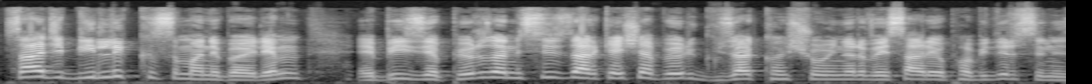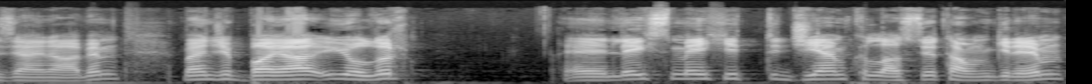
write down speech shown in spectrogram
Sadece birlik kısım hani böyle e, biz yapıyoruz. Hani siz de arkadaşlar böyle güzel kaşı oyunları vesaire yapabilirsiniz yani abi. Bence bayağı iyi olur. E, Let's make GM class diyor. Tamam girelim.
